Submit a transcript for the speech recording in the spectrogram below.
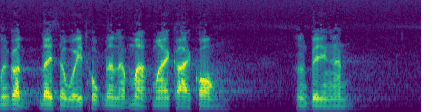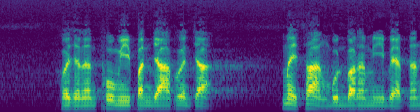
มันก็ได้เสวยทุกข์นั่นแหละมากมายกายกอง มันเป็นอย่างนั้น เพราะฉะนั้นผู้มีปัญญาเพื่อนจะไม่สร้างบุญบารมีแบบนั้น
